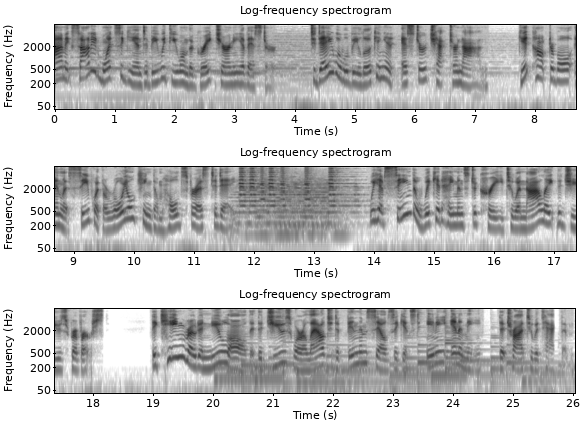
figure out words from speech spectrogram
I'm excited once again to be with you on the great journey of Esther. Today we will be looking at Esther chapter 9. Get comfortable and let's see what the royal kingdom holds for us today. We have seen the wicked Haman's decree to annihilate the Jews reversed. The king wrote a new law that the Jews were allowed to defend themselves against any enemy that tried to attack them.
